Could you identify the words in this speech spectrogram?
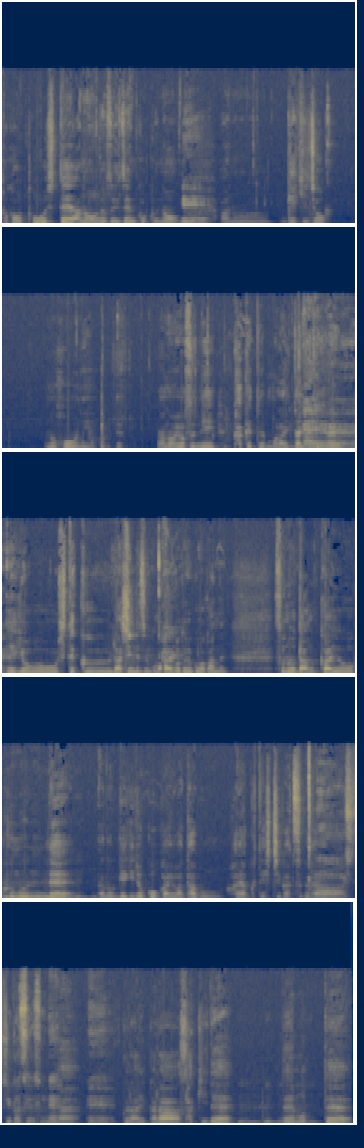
とかを通してあの要するに全国のえー、あの劇場の方にあの要するにかけてもらいたいっていう営業をしていくらしいんですよ、細かいことよく分かんない。その段階を踏むんで、あの劇場公開は多分早くて7月ぐらい。ああ7月ですね、ええ。ぐらいから先で、でもって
